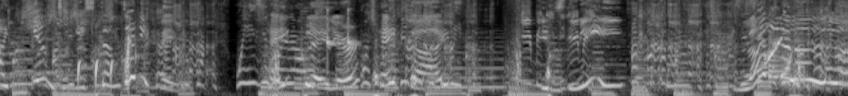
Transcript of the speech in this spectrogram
I can't understand anything. Hey player, hey guys, it's me. La la la la la,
